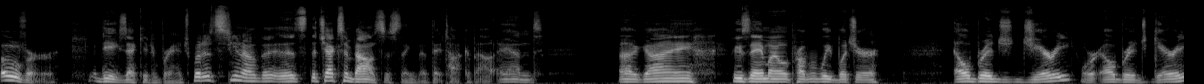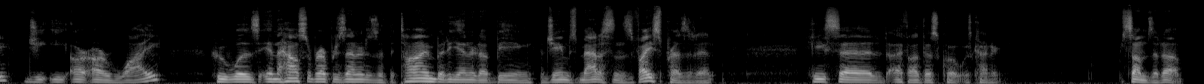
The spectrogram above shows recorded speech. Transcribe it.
over the executive branch. But it's you know the, it's the checks and balances thing that they talk about, and a guy whose name I will probably butcher, Elbridge Jerry or Elbridge Gary, G E R R Y, who was in the House of Representatives at the time, but he ended up being James Madison's vice president. He said, I thought this quote was kind of sums it up.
